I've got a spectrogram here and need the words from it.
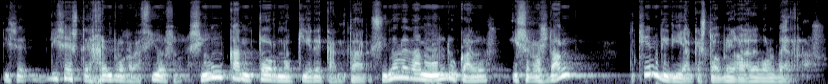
dice, dice este ejemplo gracioso, si un cantor no quiere cantar, si no le dan mil ducados y se los dan, ¿quién diría que está obligado a devolverlos?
